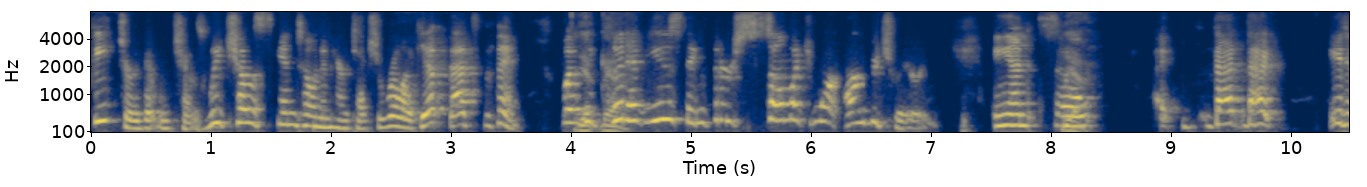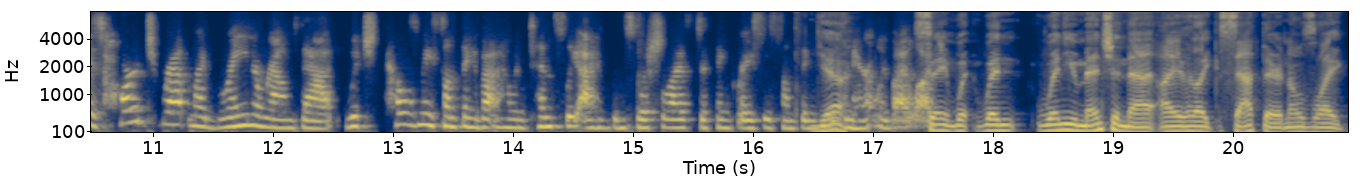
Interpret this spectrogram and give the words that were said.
feature that we chose. We chose skin tone and hair texture. We're like, yep, that's the thing. But yep, we could yeah. have used things that are so much more arbitrary. And so yeah. that that it is hard to wrap my brain around that, which tells me something about how intensely I have been socialized to think race is something yeah. that's inherently biological. Same. When when you mentioned that, I like sat there and I was like,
